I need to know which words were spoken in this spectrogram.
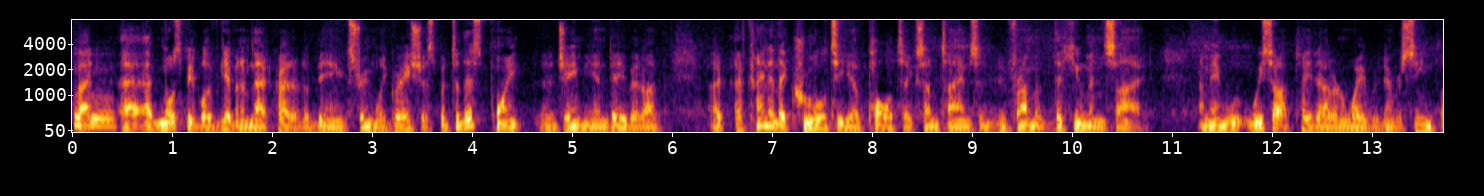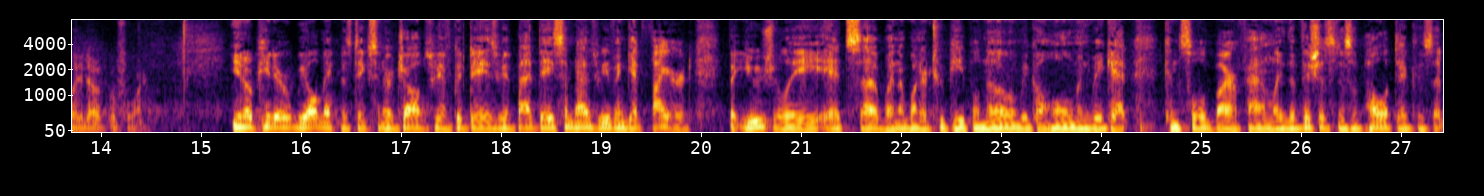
But mm -hmm. most people have given him that credit of being extremely gracious. But to this point, uh, Jamie and David, I've, I've kind of the cruelty of politics sometimes from the human side. I mean, we saw it played out in a way we've never seen played out before. You know, Peter, we all make mistakes in our jobs. We have good days, we have bad days. Sometimes we even get fired. But usually it's uh, when one or two people know and we go home and we get consoled by our family. The viciousness of politics is that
